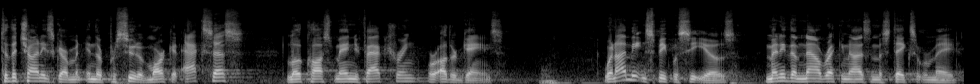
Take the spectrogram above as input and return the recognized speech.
to the Chinese government in their pursuit of market access, low cost manufacturing, or other gains. When I meet and speak with CEOs, many of them now recognize the mistakes that were made.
